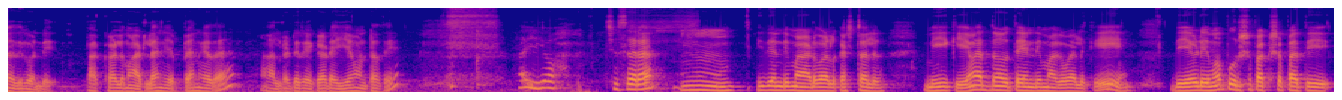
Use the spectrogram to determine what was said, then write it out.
అదిగోండి. పక్క వాళ్ళు మాటలని చెప్పాను కదా ఆల్రెడీ రికార్డ్ అయ్యే ఉంటుంది. అయ్యో చూసారా? ఇదండి మా ఆడవాళ్ళ కష్టాలు. మీకేం అర్థం అవుతాయండి మగవాళ్ళకి? దేవుడేమో పురుష పక్షపాతి.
